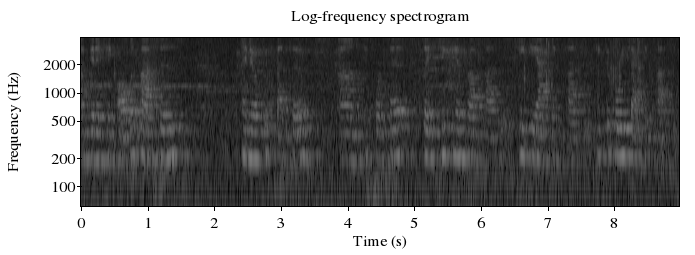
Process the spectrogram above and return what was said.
I'm gonna take all the classes, I know it's expensive. Um, it's worth it. Like, take the improv classes, take the acting classes, take the voice acting classes,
